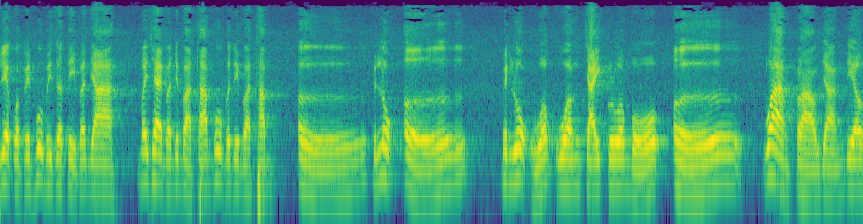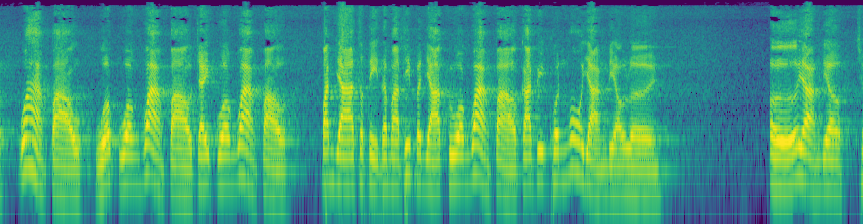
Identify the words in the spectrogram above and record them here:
เรียกว่าเป็นผู้มีสติปัญญา ไม่ใช่ปฏิบัติธรรมผู้ปฏิบัติธรรมเออ เป็นโรคเออ เป็นโรคหัวกวงใจกลวงโบเออ ว่างเปล่าอย่างเดียว ว่างเปล่า หัวกวงว่างเปล่า ใจกวงว่างเปล่า ปัญญาสติสมาธิปัญญากลวงว่างเปล่า การเป็นคนโง่อย่างเดียวเลย เอออย่างเดียว เฉ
